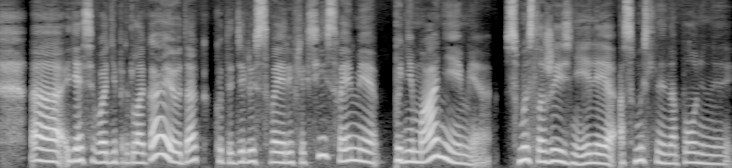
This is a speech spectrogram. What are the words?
э, я сегодня предлагаю, да, какой-то делюсь своей рефлексией, своими пониманиями смысла жизни или осмысленной, наполненной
